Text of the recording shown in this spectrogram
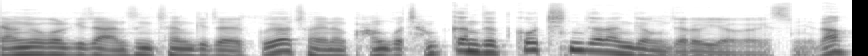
양효걸 기자 안승찬 기자였고요. 저희는 광고 잠깐 듣고 친절한 경제로 이어가겠습니다.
